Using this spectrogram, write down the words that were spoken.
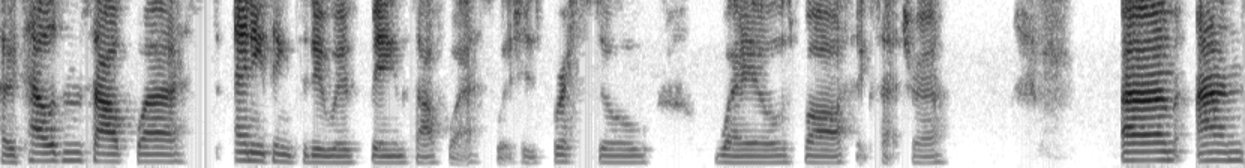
hotels in the Southwest, anything to do with being in the Southwest, which is Bristol, Wales, Bath, etc. Um, and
